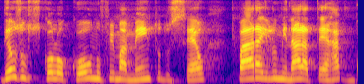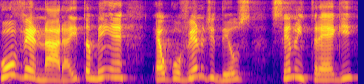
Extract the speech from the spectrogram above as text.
Deus os colocou no firmamento do céu para iluminar a terra, governar. Aí também é, é o governo de Deus sendo entregue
